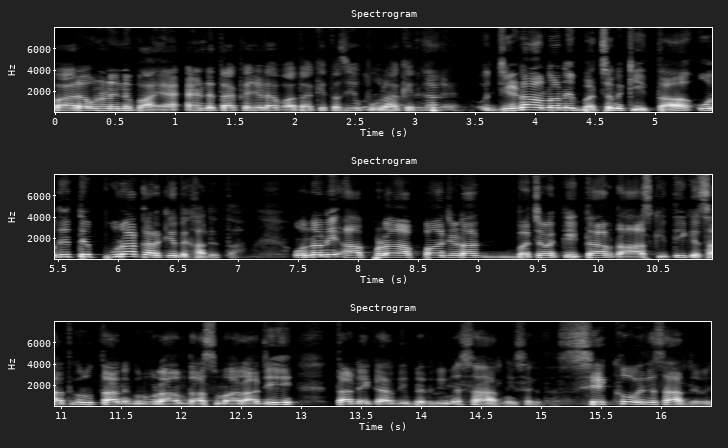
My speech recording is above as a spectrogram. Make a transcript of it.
ਪਰ ਉਹਨਾਂ ਨੇ ਨਿਭਾਇਆ। ਐਂਡ ਤੱਕ ਜਿਹੜਾ ਵਾਅਦਾ ਕੀਤਾ ਸੀ ਉਹ ਪੂਰਾ ਕੀਤਾ। ਜਿਹੜਾ ਉਹਨਾਂ ਨੇ ਬਚਨ ਕੀਤਾ, ਉਹਦੇ ਤੇ ਪੂਰਾ ਕਰਕੇ ਦਿਖਾ ਦਿੱਤਾ। ਉਹਨਾਂ ਨੇ ਆਪਣਾ ਆਪਾਂ ਜਿਹੜਾ ਬਚਨ ਕੀਤਾ, ਅਰਦਾਸ ਕੀਤੀ ਕਿ ਸਤਿਗੁਰੂ, ਧੰਨ ਗੁਰੂ ਰਾਮਦਾਸ ਮਹਾਰਾਜ ਜੀ, ਤੁਹਾਡੇ ਘਰ ਦੀ ਬਦਬੀ ਮੈਂ ਸਹਾਰ ਨਹੀਂ ਸਕਦਾ। ਸਿੱਖ ਹੋਵੇ ਤੇ ਸਹਾਰ ਜਾਵੇ।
